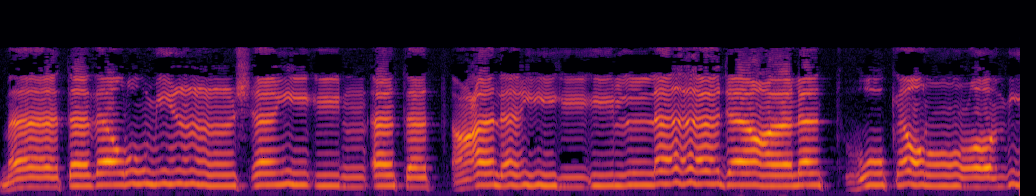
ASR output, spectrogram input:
ما تذر من شيء أتت عليه إلا جعلت وجهه كالرميم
